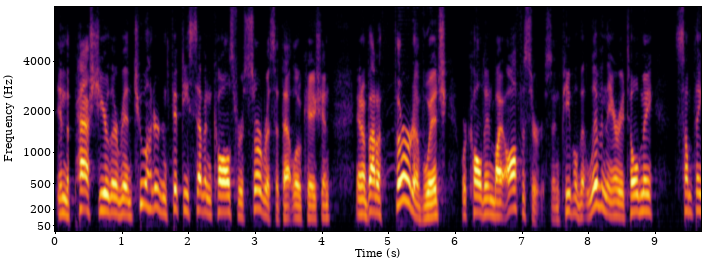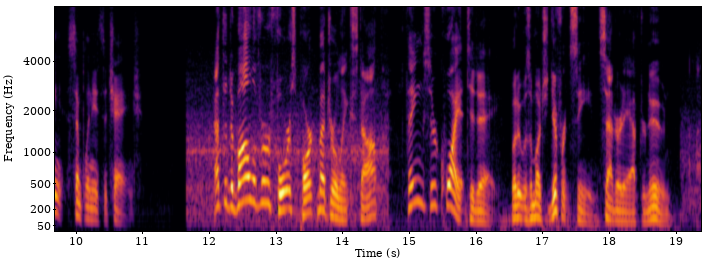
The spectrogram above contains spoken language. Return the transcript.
in the past year there have been 257 calls for service at that location, and about a third of which were called in by officers. And people that live in the area told me something simply needs to change. At the DeBaliviere Forest Park Metrolink stop, things are quiet today. But it was a much different scene Saturday afternoon. I'm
